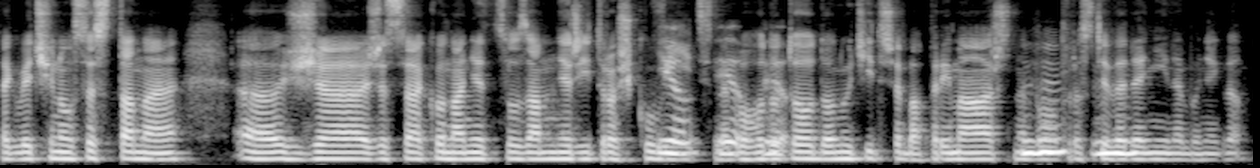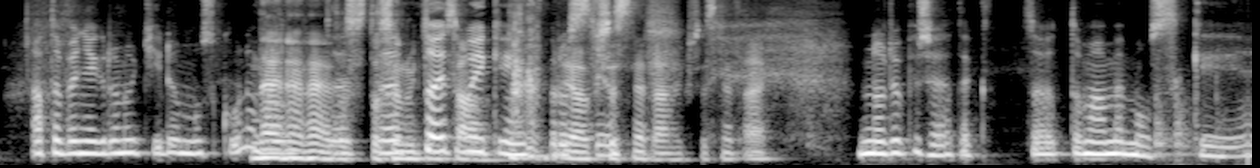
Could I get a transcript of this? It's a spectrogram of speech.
tak většinou se stane, eh, že, že se jako na něco zaměří trošku víc, jo, nebo jo, ho do toho donutí třeba primář, nebo mm-hmm. prostě mm-hmm. vedení, nebo někdo. A tebe někdo nutí do mozku? Nebo ne, ne, ne, to, to, to, se nutí To je tvůj king prostě. jo, přesně tak, přesně tak. No dobře, tak to, to máme mozky.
